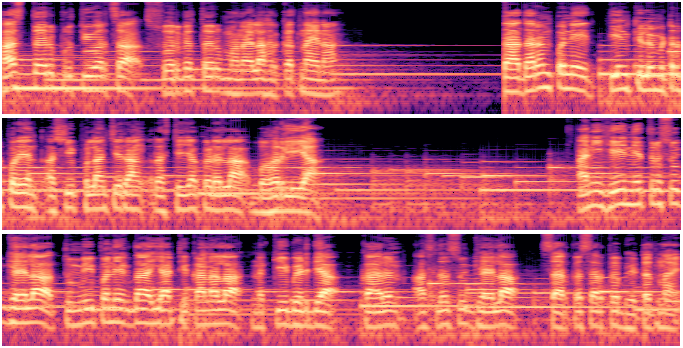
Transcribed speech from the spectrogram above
हाच तर पृथ्वीवरचा स्वर्ग तर म्हणायला हरकत नाही ना? साधारणपणे तीन किलोमीटर पर्यंत अशी फुलांची रांग रस्त्याच्या कडेला बहरली या. आणि हे नेत्रसुख घ्यायला तुम्ही पण एकदा या ठिकाणाला नक्की भेट द्या कारण असलं सुख घ्यायला सारखं सारखं भेटत नाही.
